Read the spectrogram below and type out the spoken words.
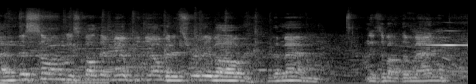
And this song is called Mi Opinion, but it's really about the men. It's about the men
